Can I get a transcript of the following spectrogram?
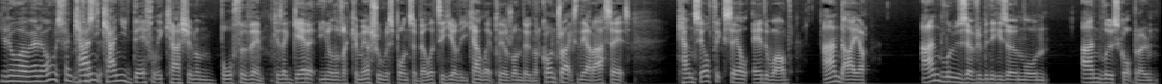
You know, I, I always think can can you definitely cash in on both of them? Because I get it. You know, there's a commercial responsibility here that you can't let players run down their contracts. They are assets. Can Celtic sell Edouard and Ajer and lose everybody he's on loan and lose Scott Brown?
